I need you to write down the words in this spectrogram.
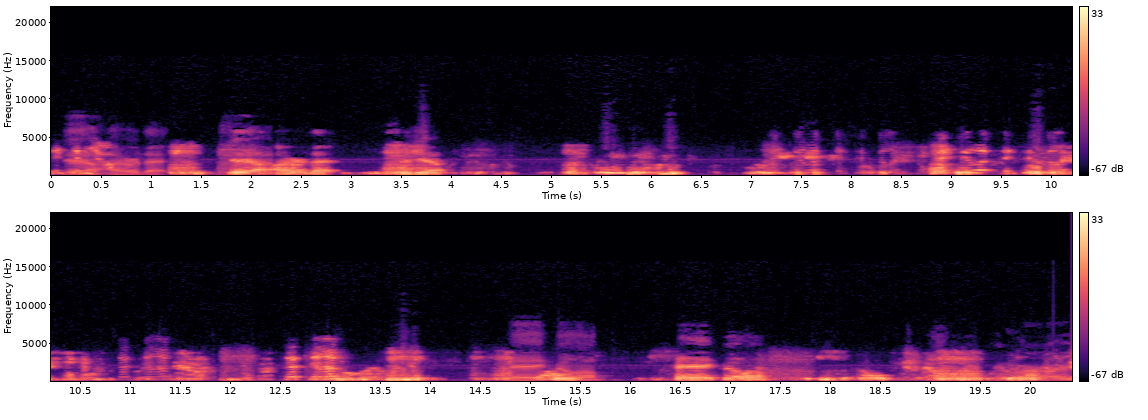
Yeah. I heard that. Yeah, I heard that. Yeah. Oh, They feel it. They feel it. That's Philip. Hey, Philip. Hey, Philip. You alright?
